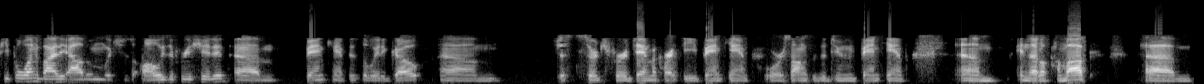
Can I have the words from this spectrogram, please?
people want to buy the album, which is always appreciated, um, Bandcamp is the way to go. Um, just search for Dan McCarthy Bandcamp or Songs of the Doomed Bandcamp, um, and that'll come up. Um,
